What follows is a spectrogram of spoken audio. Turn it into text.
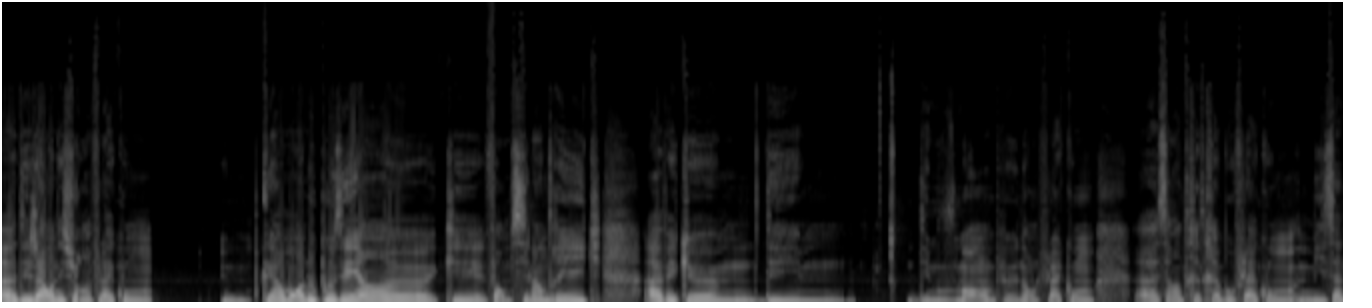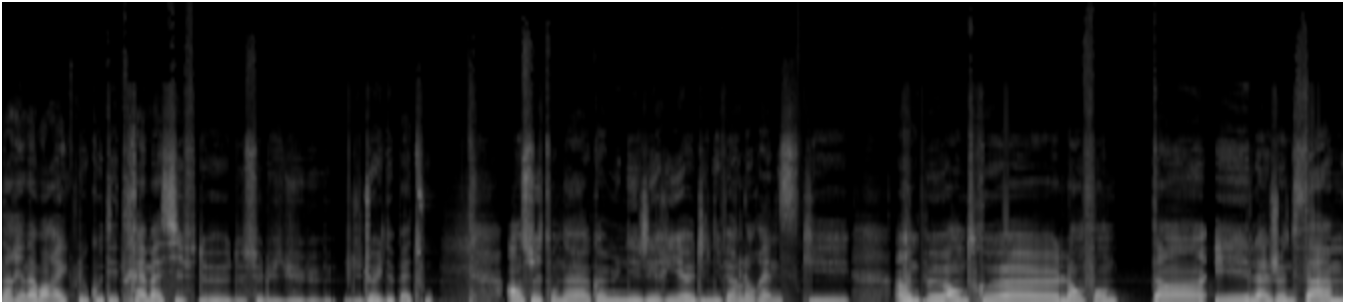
Euh, déjà, on est sur un flacon mm, clairement à l'opposé, hein, euh, qui est forme cylindrique, avec euh, des, des mouvements un peu dans le flacon. c'est un très très beau flacon, mais ça n'a rien à voir avec le côté très massif de, de celui du, du Joy de Patou. Ensuite, on a comme une égérie euh, Jennifer Lawrence qui est un peu entre euh, l'enfantin et la jeune femme,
